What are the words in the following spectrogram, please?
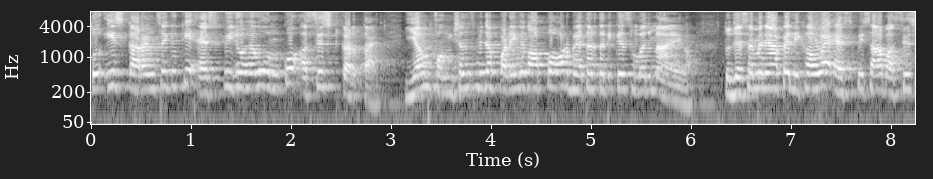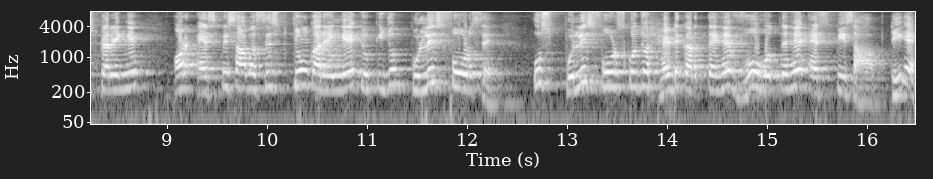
तो इस कारण से क्योंकि एसपी जो है वो उनको असिस्ट करता है। ये हम फ़ंक्शंस में जब पढ़ेंगे तो आपको और बेहतर तरीके से समझ में आएगा। तो जैसे मैंने यहाँ पे लिखा हुआ है एसपी साहब असिस्ट करेंगे। और एसपी साहब असिस्ट क्यों करेंगे? क्योंकि जो पुलिस फोर्स है, उस पुलिस फोर्स को जो हेड करते हैं, वो होते हैं एसपी साहब, ठीक है?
